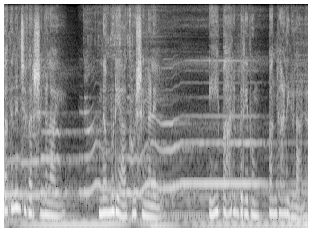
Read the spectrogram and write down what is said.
പതിനഞ്ച് വർഷങ്ങളായി നമ്മുടെ ആഘോഷങ്ങളിൽ ഈ പാരമ്പര്യവും പങ്കാളികളാണ്.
